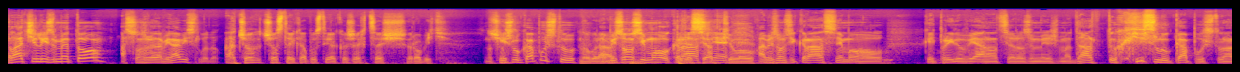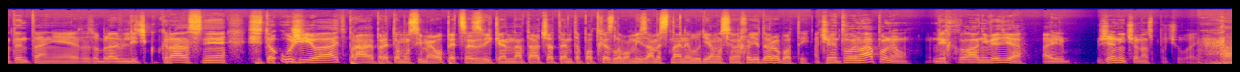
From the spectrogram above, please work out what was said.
tlačili sme to a som zvedavý na výsledok. A čo, čo z tej kapusty akože chceš robiť? No kyslú kapustu, Dobre, aby som si mohol 50 krásne, aby som si krásne mohol keď prídu Vianoce, rozumieš ma, dať tú kyslú kapustu na ten tanier, zobrať vličku krásne, si to užívať. Práve preto musíme opäť cez víkend natáčať tento podcast, lebo my zamestnaní ľudia musíme chodiť do roboty. A čo je tvojou náplňou? Nech ani vedia. Aj ženy, čo nás počúvajú. Ha.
